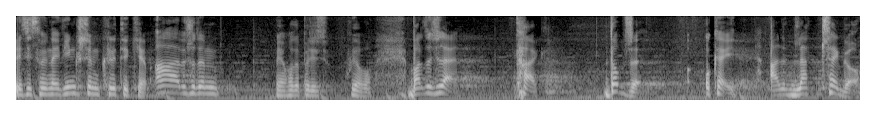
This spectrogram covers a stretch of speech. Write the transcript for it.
jesteś swoim największym krytykiem. A, wyszedłem, miałem ochotę powiedzieć chujowo. Bardzo źle. Tak. Dobrze. Okej. Ale dlaczego?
